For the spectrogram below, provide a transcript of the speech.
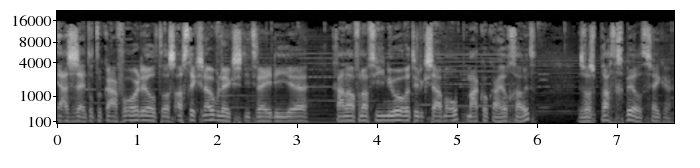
Ja, ze zijn tot elkaar veroordeeld als Asterix en Obelix. Die twee die, uh, gaan al vanaf de junioren natuurlijk samen op, maken elkaar heel groot. Dus dat was een prachtig beeld, zeker.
